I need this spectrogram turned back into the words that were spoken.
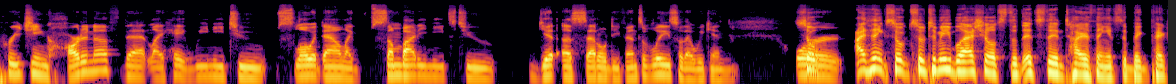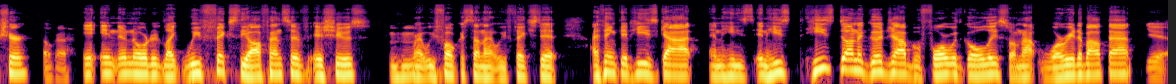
preaching hard enough that like, hey, we need to slow it down, like somebody needs to get us settled defensively so that we can or so I think so. So to me, Blashill, it's the it's the entire thing. It's the big picture. Okay. In in order, like we fixed the offensive issues, mm-hmm. right? We focused on that. We fixed it. I think that he's got and he's and he's he's done a good job before with goalies, so I'm not worried about that. Yeah.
